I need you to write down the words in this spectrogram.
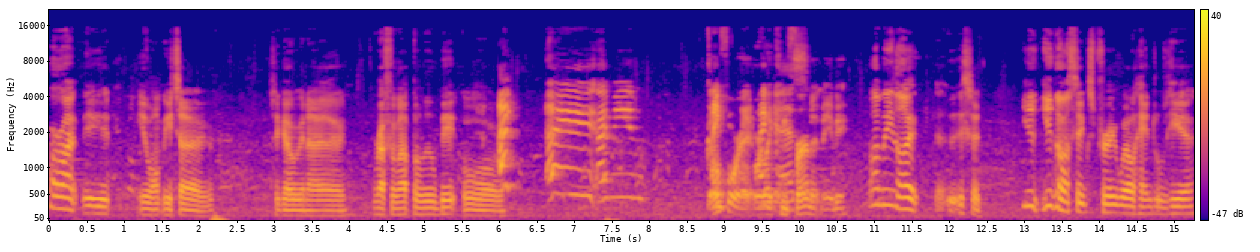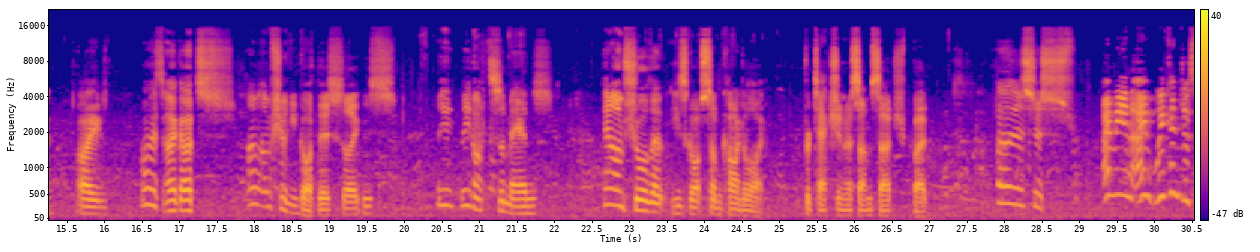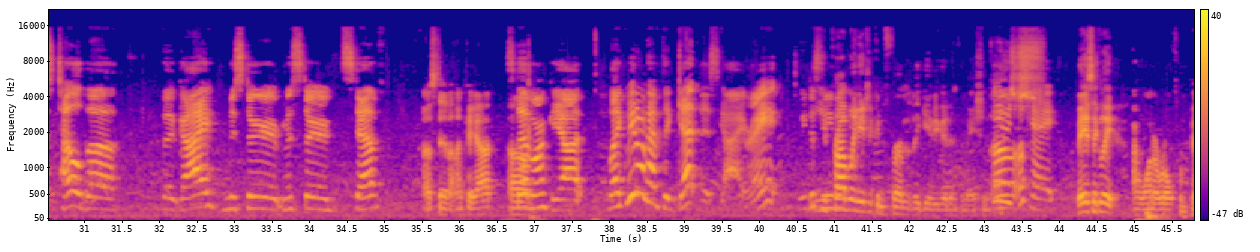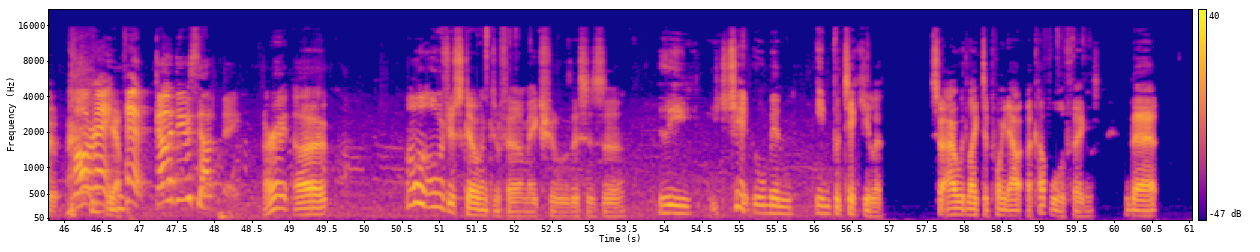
All right, you, you want me to, to go and uh, rough him up a little bit, or? I, I, I mean, Go I- for it, or I like guess. confirm it maybe. I mean, like, listen, you you got things pretty well handled here. I, I, I got. I'm, I'm sure you got this. Like this, we, we got some mans, and I'm sure that he's got some kind of like protection or some such. But uh, it's just I mean, I we can just tell the the guy, Mister Mister Stev, Uh, Stevan Kayat. Stev Arkiat. Like, we don't have to get this guy, right? We just you need probably need to confirm that they gave you good information. To... Oh, okay. Basically, I want to roll from Pip. All right, Yeah. Pip, go do something. all right. Uh, I'll, I'll just go and confirm, make sure this is uh the gentleman in particular. So I would like to point out a couple of things that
